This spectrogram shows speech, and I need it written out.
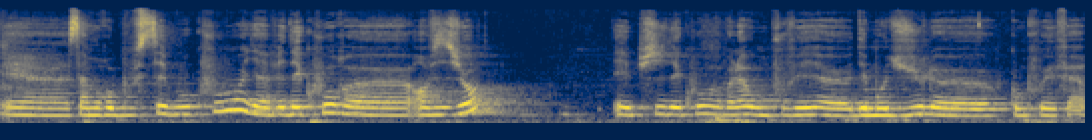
Et euh, ça me reboostait beaucoup. Il y avait des cours euh, en visio et puis des cours voilà, où on pouvait, euh, des modules qu'on pouvait faire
